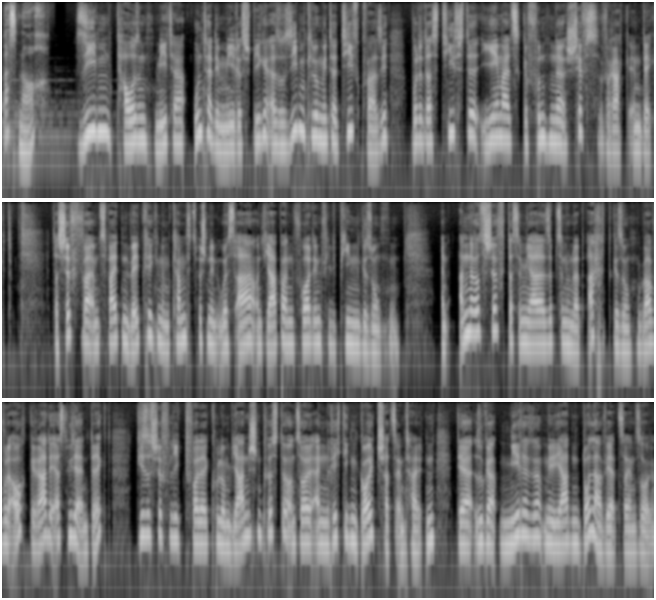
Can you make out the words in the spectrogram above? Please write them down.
Was noch? 7000 Meter unter dem Meeresspiegel, also sieben Kilometer tief quasi, wurde das tiefste jemals gefundene Schiffswrack entdeckt. Das Schiff war im Zweiten Weltkrieg in einem Kampf zwischen den USA und Japan vor den Philippinen gesunken. Ein anderes Schiff, das im Jahr 1708 gesunken war, wurde auch gerade erst wiederentdeckt. Dieses Schiff liegt vor der kolumbianischen Küste und soll einen richtigen Goldschatz enthalten, der sogar mehrere Milliarden Dollar wert sein soll.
